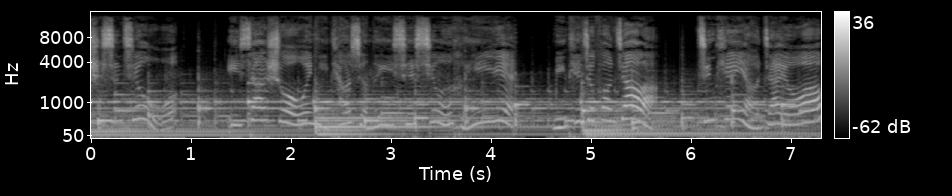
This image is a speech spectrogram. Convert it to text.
是星期五，以下是我为你挑选的一些新闻和音乐。明天就放假了，今天也要加油哦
